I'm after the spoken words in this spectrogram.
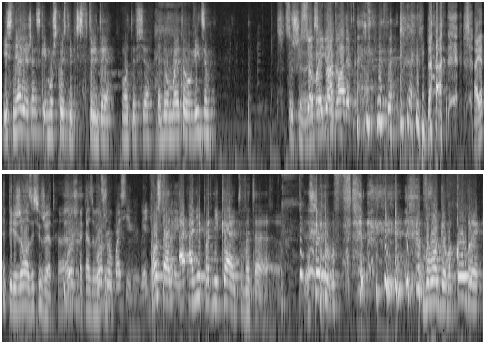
И сняли женский мужской стриптиз в 3D. Вот и все. Я думаю, мы это увидим. Слушай, ну, все, если мы идем в 2D в таком. Да, а я-то переживал за сюжет. Боже, Оказывается, боже упаси, Просто а- они проникают в это в логово кобры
